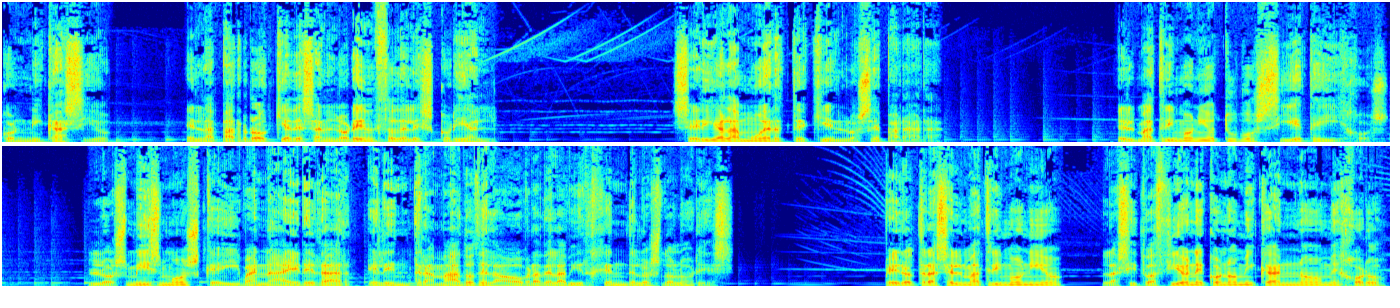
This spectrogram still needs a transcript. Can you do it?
con Nicasio en la parroquia de San Lorenzo del Escorial. Sería la muerte quien los separara. El matrimonio tuvo siete hijos, los mismos que iban a heredar el entramado de la obra de la Virgen de los Dolores. Pero tras el matrimonio, la situación económica no mejoró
